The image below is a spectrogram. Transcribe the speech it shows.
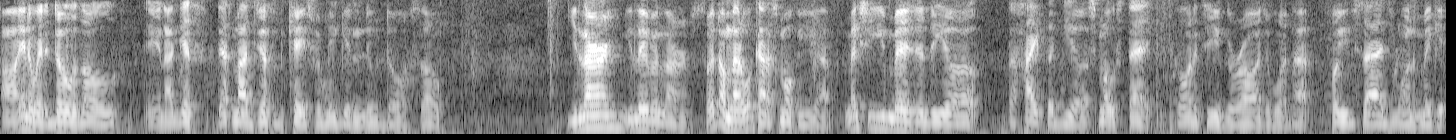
Uh, anyway, the door was old. And I guess that's my justification for me getting a new door. So you learn, you live and learn. So it don't matter what kind of smoker you got. Make sure you measure the uh, the height of your smokestack going into your garage or whatnot before you decide you want to make it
